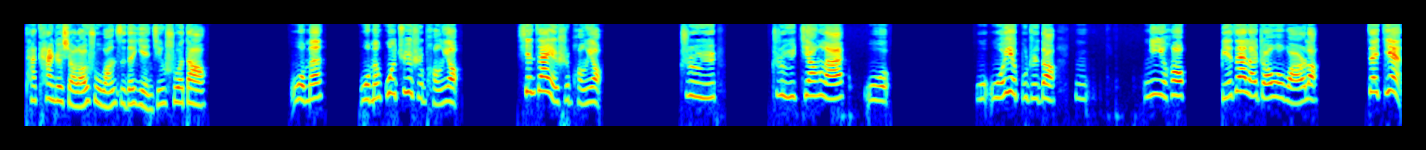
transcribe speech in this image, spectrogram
他看着小老鼠王子的眼睛，说道：“我们，我们过去是朋友，现在也是朋友。至于，至于将来，我，我，我也不知道。你，你以后别再来找我玩了。再见。”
